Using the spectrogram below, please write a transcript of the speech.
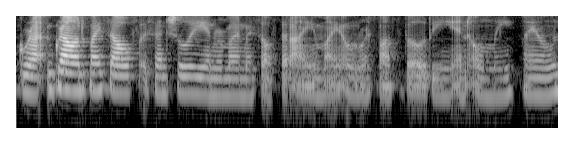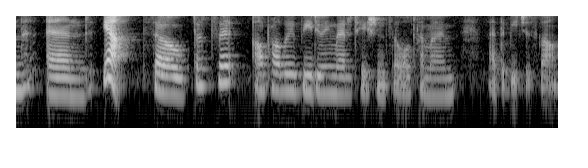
ground myself essentially and remind myself that I am my own responsibility and only my own. And yeah so that's it I'll probably be doing meditations the whole time I'm at the beach as well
